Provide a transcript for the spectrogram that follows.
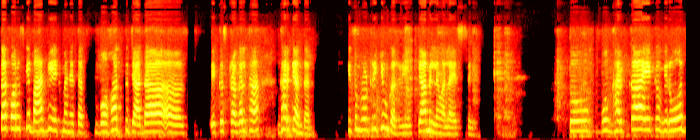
तक और उसके बाद भी एक महीने तक बहुत ज़्यादा एक स्ट्रगल था घर के अंदर कि तुम रोटरी क्यों कर रही हो? क्या मिलने वाला है इससे? तो वो घर का एक विरोध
